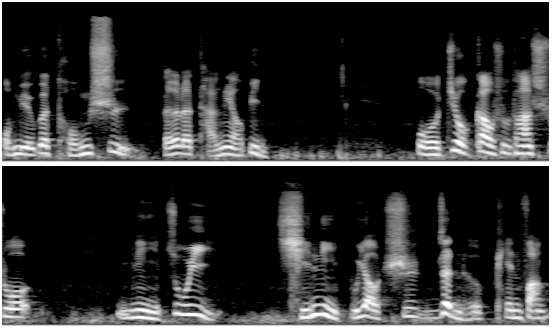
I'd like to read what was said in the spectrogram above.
我们有个同事得了糖尿病，我就告诉他说：“你注意，请你不要吃任何偏方，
